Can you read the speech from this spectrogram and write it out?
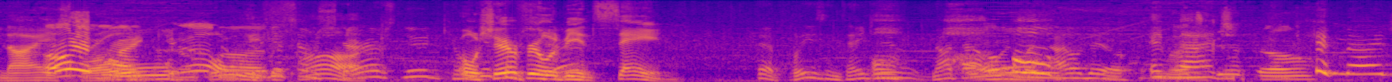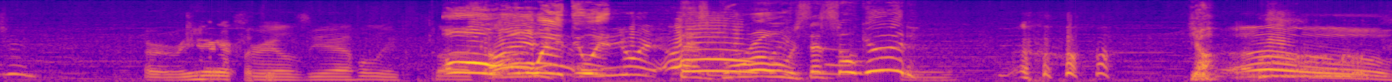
Nice, Oh bro. my Can Holy we get some fuck. sheriffs, dude? Can we Oh, get sheriff some reel would be insane. Yeah, please and thank Oh. you. Not that Oh. one, but that'll do. Imagine, good though. imagine. Or. Sheriff What reels, yeah, holy fuck. Oh, all the way, do it. Do it. That's Oh! gross. That's so good. Yo. Oh!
